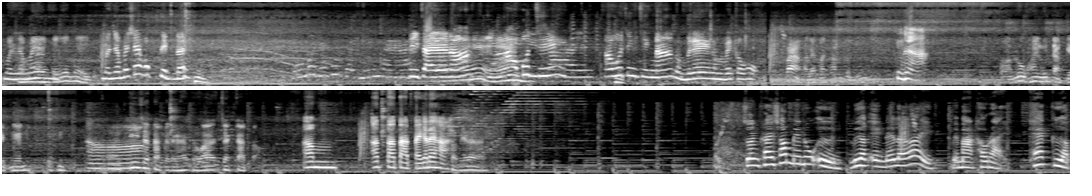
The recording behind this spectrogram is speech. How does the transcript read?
เหมือนยังไม่ ทำงานไปเรื่อยเหมือนยังไม่ใช่หกสิบเลย ดีใจเลยเนาะเอาพูดจริง เอาพูดจริง ๆ นะ หนูไม่ได้หนูไม่โกหกๆว่างอะไรมาทำแบบนี้สอนลูกให้รู้จักเก็บเงินอ๋อพี่จะตัดไปเลยครับ แต่ว่าจะกัดเหรออืมเอาตัดตัดไปก็ได้ค่ะ ตัดไม่ได้นะส่วนใครชอบเมนูอื่น เลือกเองได้เลย ไม่มากเท่าไหร่ แค่เกือบ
